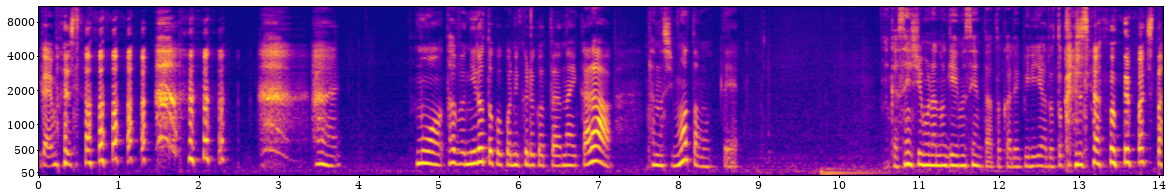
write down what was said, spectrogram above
替えました。はい。もう多分二度とここに来ることはないから楽しもうと思って。なんか選手村のゲームセンターとかでビリヤードとかして遊んでました。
